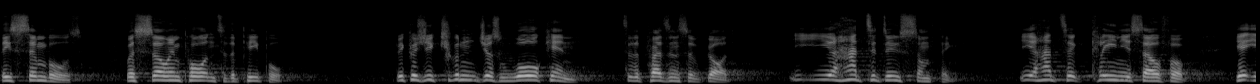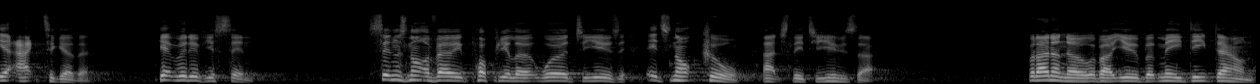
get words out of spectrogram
these symbols, were so important to the people because you couldn't just walk in to the presence of God. You had to do something. You had to clean yourself up, get your act together, get rid of your sin. Sin's not a very popular word to use. It's not cool, actually, to use that. But I don't know about you, but me, deep down,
